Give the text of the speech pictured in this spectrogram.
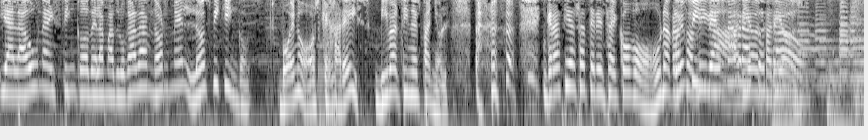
Y a la 1 y 5 de la madrugada, Norman, Los Vikingos. Bueno, os quejaréis. Viva el cine español. Gracias a Teresa Ecobo. Un abrazo, Buen de- amiga. un abrazo, adiós, chao. adiós.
